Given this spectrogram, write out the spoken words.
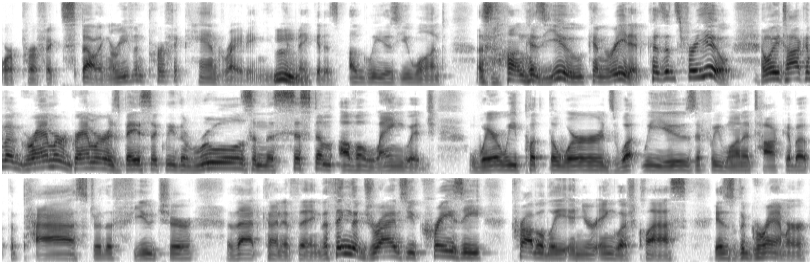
or perfect spelling, or even perfect handwriting. You can hmm. make it as ugly as you want, as long as you can read it, because it's for you. And when we talk about grammar, grammar is basically the rules and the system of a language, where we put the words, what we use if we want to talk about the past or the future, that kind of thing. The thing that drives you crazy, probably in your English class, is the grammar.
